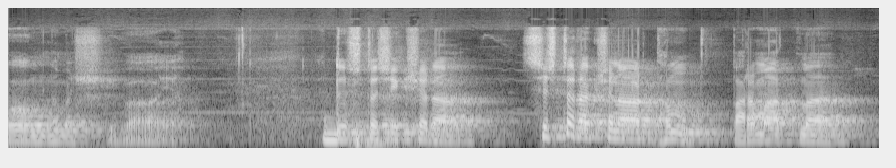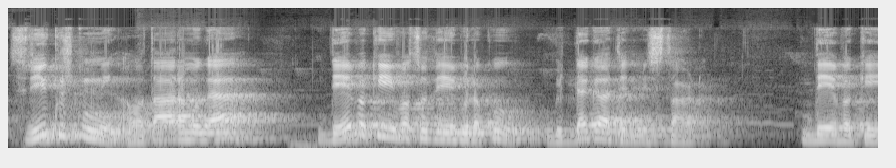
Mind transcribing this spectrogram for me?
ఓం నమ శివాయ. దుష్ట శిక్షణ శిష్ట రక్షణార్థం పరమాత్మ శ్రీకృష్ణుని అవతారముగా దేవకి వసుదేవులకు బిడ్డగా జన్మిస్తాడు. దేవకి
